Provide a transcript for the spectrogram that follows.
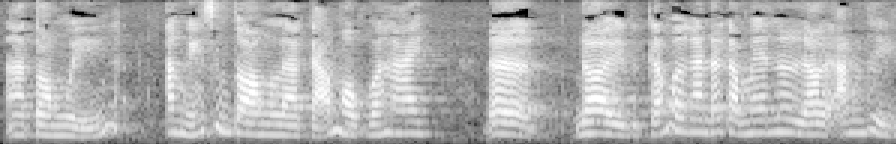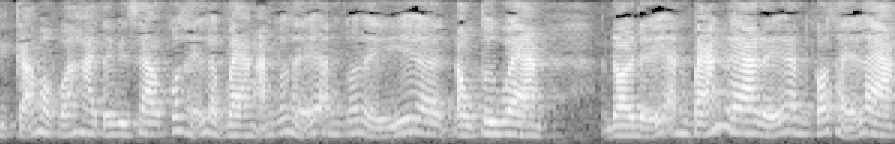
À, toàn nguyễn anh nguyễn xuân toàn là cả một và hai. À, rồi cảm ơn anh đã comment. Rồi anh thì cả một và hai tại vì sao? Có thể là vàng anh có thể anh có thể ờ, đầu tư vàng rồi để anh bán ra để anh có thể là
